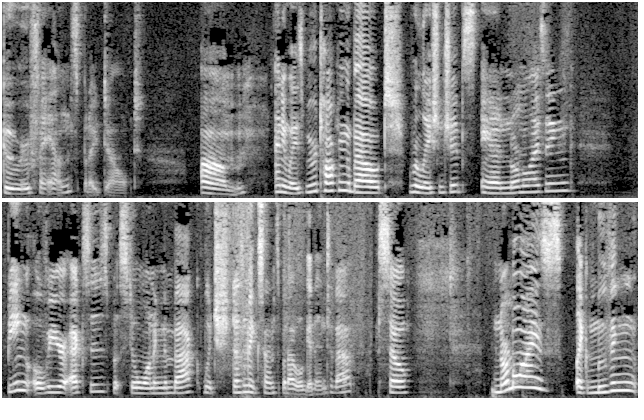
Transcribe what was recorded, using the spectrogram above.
guru fans, but I don't. Um anyways, we were talking about relationships and normalizing being over your exes but still wanting them back, which doesn't make sense, but I will get into that. So, normalize like moving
